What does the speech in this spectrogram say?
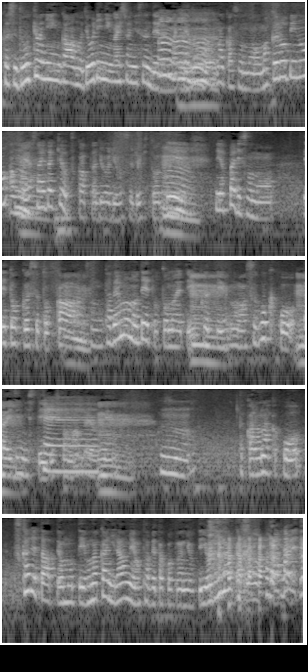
私同居人があの料理人が一緒に住んでるんだけど、なんかそのマクロビのあのうん。野菜だけを使った料理をする人で,、うん。でやっぱりそのデトックスとか、うん。その食べ物で整えていくっていうのはすごくこう、うん。大事にしている人なんだようね、ん。うん。だからなんかこう疲れたって思って夜中にラーメンを食べたことによってよりなんかこう慣れてし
